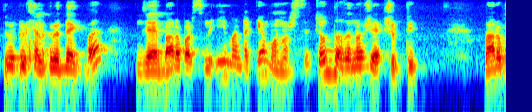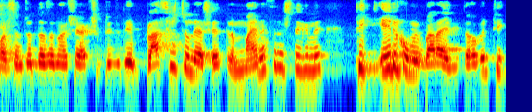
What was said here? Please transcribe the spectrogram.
তুমি একটু খেয়াল করে দেখবা যে বারো পার্সেন্ট এই মানটা কেমন আসছে? চোদ্দ হাজার নয়শো একষট্টি। বারো পার্সেন্ট চোদ্দ হাজার নয়শো একষট্টি যদি প্লাসে চলে আসে, তাহলে মাইনাসে আসতে গেলে ঠিক এরকমই বাড়াই দিতে হবে, ঠিক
